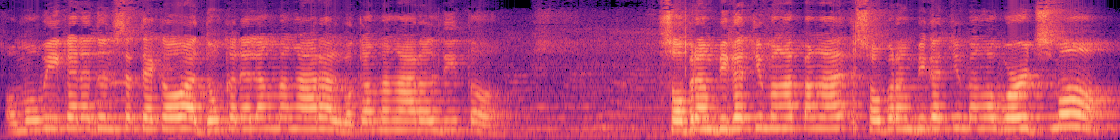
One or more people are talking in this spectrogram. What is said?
Umuwi ka na dun sa Tekoa, doon ka na lang mangaral, huwag kang mangaral dito. Sobrang bigat yung mga pangal sobrang bigat yung mga words mo.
